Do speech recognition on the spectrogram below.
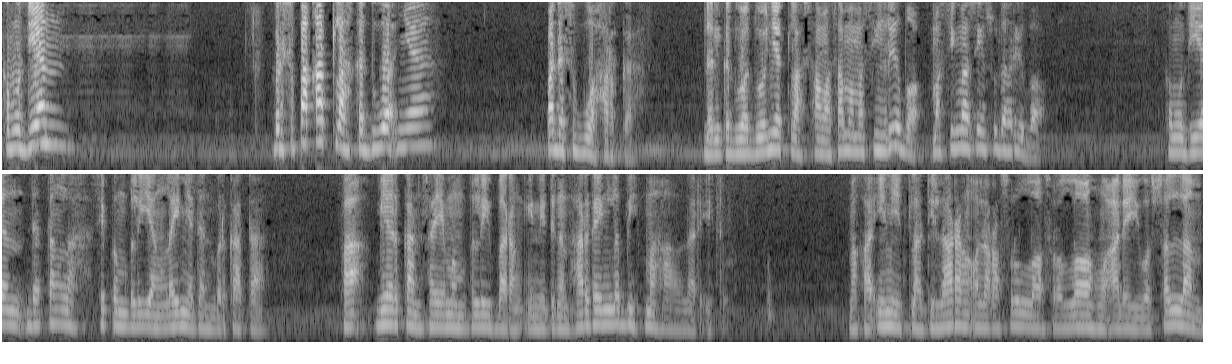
Kemudian bersepakatlah keduanya pada sebuah harga dan kedua-duanya telah sama-sama masing ridha, masing-masing sudah ridha. Kemudian datanglah si pembeli yang lainnya dan berkata, "Pak, biarkan saya membeli barang ini dengan harga yang lebih mahal dari itu." Maka ini telah dilarang oleh Rasulullah Shallallahu Alaihi Wasallam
